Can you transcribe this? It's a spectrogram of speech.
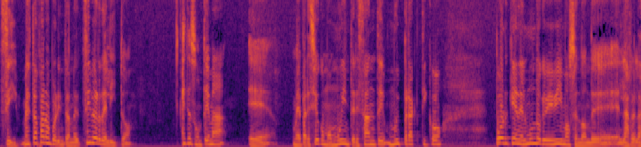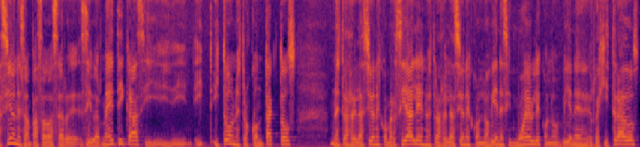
Sí, me estafaron por internet. Ciberdelito. Este es un tema, eh, me pareció como muy interesante, muy práctico, porque en el mundo que vivimos, en donde las relaciones han pasado a ser eh, cibernéticas y, todos nuestros contactos, nuestras relaciones comerciales, nuestras relaciones con los bienes inmuebles, con los bienes registrados,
